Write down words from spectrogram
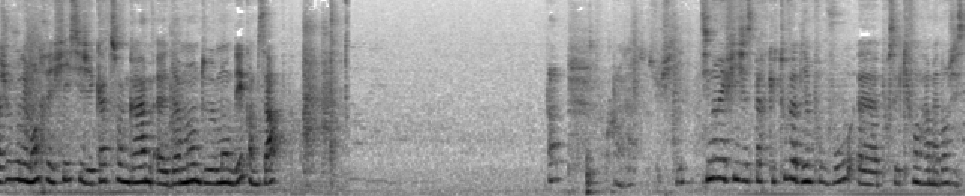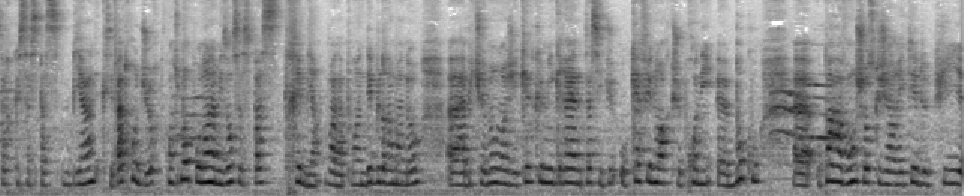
Je vous les montre les filles. Ici j'ai 400 grammes euh, d'amandes mondées comme ça. Les filles j'espère que tout va bien pour vous. Euh, pour celles qui font le ramadan j'espère que ça se passe bien, que c'est pas trop dur. Franchement pour nous à la maison ça se passe très bien. Voilà pour un début de ramadan. Euh, habituellement moi j'ai quelques migraines. Ça c'est dû au café noir que je prenais euh, beaucoup auparavant. Chose que j'ai arrêté depuis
